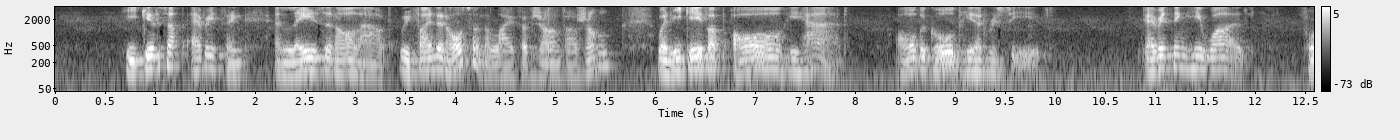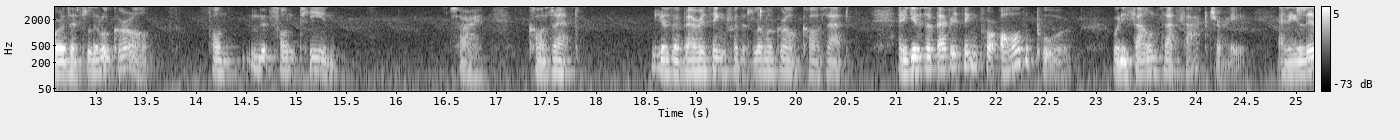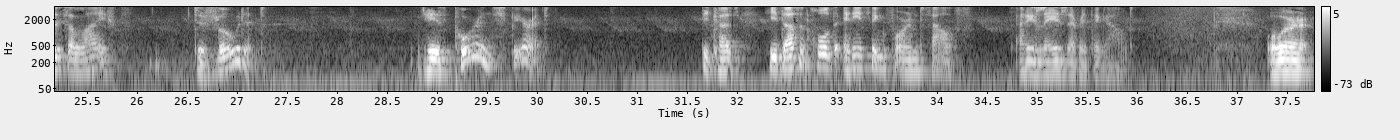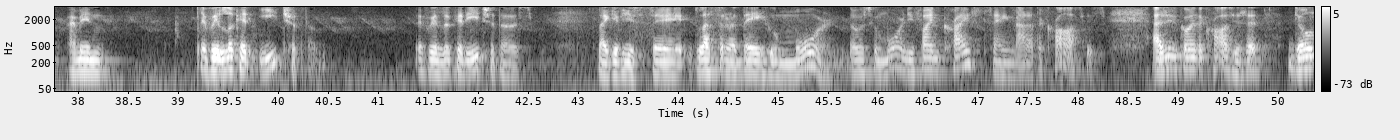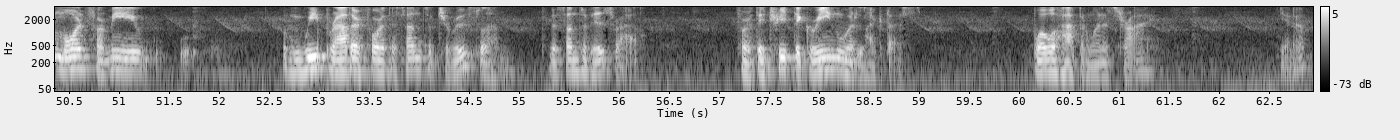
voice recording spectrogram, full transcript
He gives up everything and lays it all out. We find it also in the life of Jean Valjean, when he gave up all he had, all the gold he had received, everything he was, for this little girl, Fantine sorry, Cosette. gives up everything for this little girl, Cosette. And he gives up everything for all the poor when he founds that factory. And he lives a life devoted. He is poor in spirit because he doesn't hold anything for himself and he lays everything out. Or, I mean, if we look at each of them, if we look at each of those, like if you say, Blessed are they who mourn, those who mourn, you find Christ saying that at the cross. He's, as he's going to the cross, he said, Don't mourn for me, weep rather for the sons of Jerusalem, for the sons of Israel. For if they treat the greenwood like this, what will happen when it's dry? You know?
